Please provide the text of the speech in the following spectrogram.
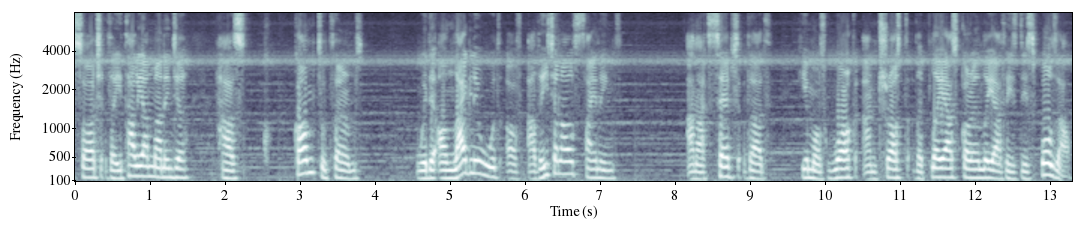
such, the Italian manager has come to terms with the unlikelihood of additional signings and accepts that he must work and trust the players currently at his disposal,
